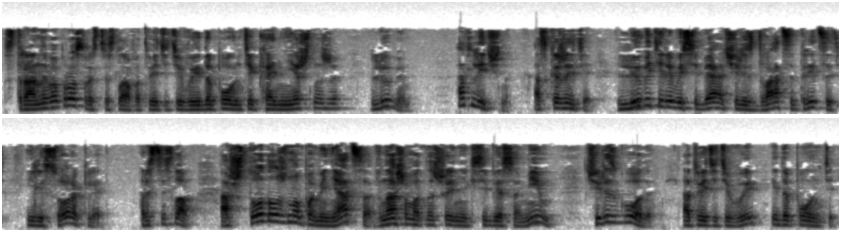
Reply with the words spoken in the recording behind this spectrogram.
Странный вопрос, Ростислав, ответите вы и дополните, конечно же, любим. Отлично. А скажите, любите ли вы себя через 20, 30 или 40 лет? Ростислав, а что должно поменяться в нашем отношении к себе самим через годы? Ответите вы и дополните.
